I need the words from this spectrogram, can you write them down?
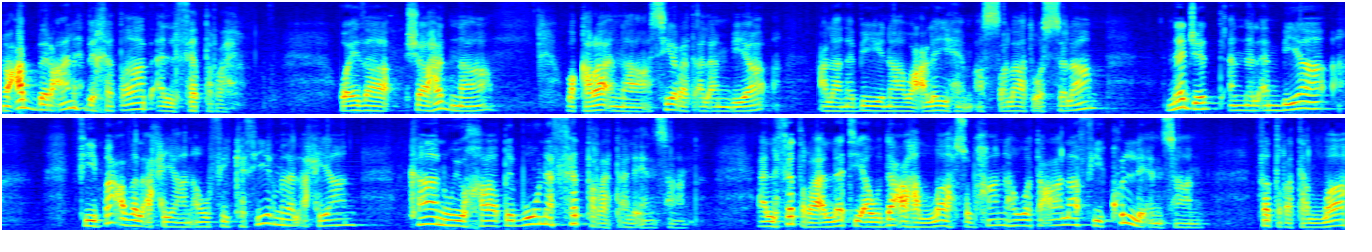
نعبر عنه بخطاب الفطرة. وإذا شاهدنا وقرأنا سيرة الأنبياء على نبينا وعليهم الصلاة والسلام نجد أن الأنبياء في بعض الأحيان أو في كثير من الأحيان كانوا يخاطبون فطرة الإنسان. الفطرة التي أودعها الله سبحانه وتعالى في كل إنسان فطرة الله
